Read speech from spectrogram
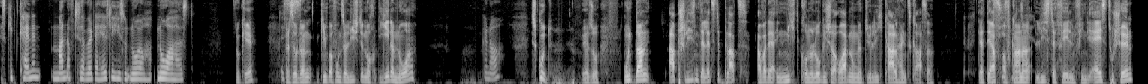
es gibt keinen Mann auf dieser Welt, der hässlich ist und Noah, Noah hasst. Okay. Das Also dann kommt auf unserer Liste noch jeder Noah. Genau. Ist gut. Also, und dann abschließend der letzte Platz, aber der in nicht chronologischer Ordnung natürlich, Karl-Heinz Grasser. Der darf auf keiner Liste fehlen, finde ich. Er ist zu schön,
